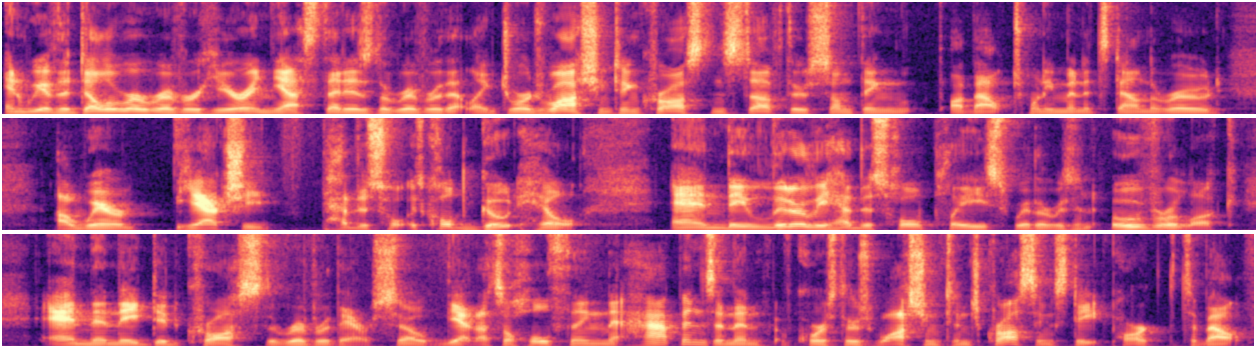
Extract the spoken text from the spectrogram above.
and we have the Delaware River here. And yes, that is the river that like George Washington crossed and stuff. There's something about 20 minutes down the road uh, where he actually had this whole, it's called Goat Hill. And they literally had this whole place where there was an overlook, and then they did cross the river there. So, yeah, that's a whole thing that happens. And then, of course, there's Washington's Crossing State Park that's about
